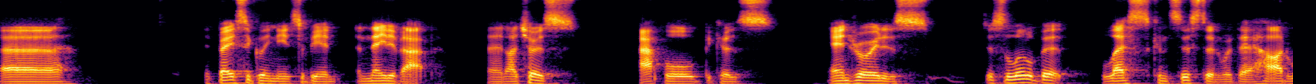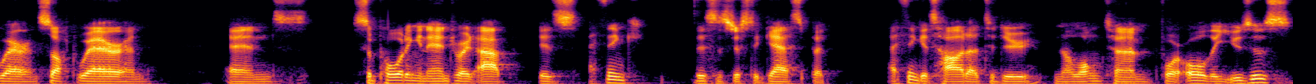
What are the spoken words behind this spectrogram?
uh, it basically needs to be a, a, native app. And I chose Apple because Android is just a little bit less consistent with their hardware and software and and supporting an Android app is I think this is just a guess, but I think it's harder to do in the long term for all the users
